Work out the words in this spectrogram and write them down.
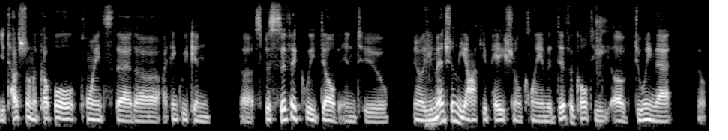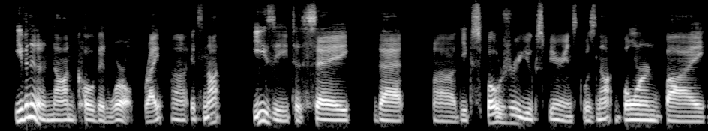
you touched on a couple points that uh, I think we can uh, specifically delve into. You know, you mentioned the occupational claim, the difficulty of doing that, you know, even in a non-COVID world, right? Uh, it's not easy to say that uh, the exposure you experienced was not borne by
